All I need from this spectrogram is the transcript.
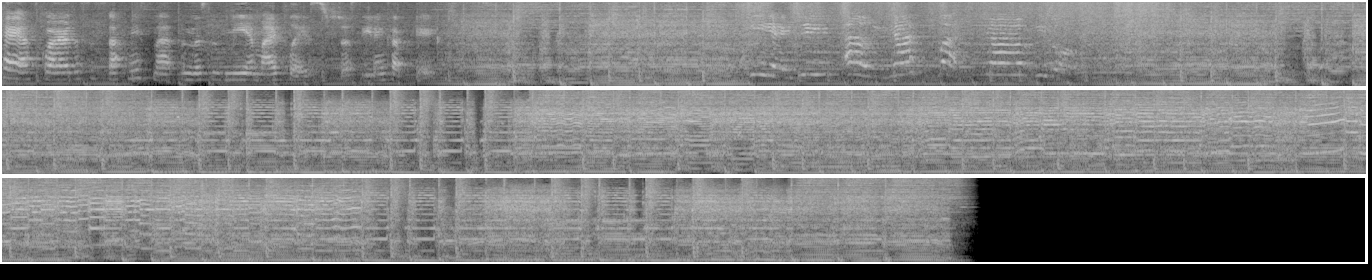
Hey Esquire, this is Stephanie Smith and this is me in my place, just eating cupcakes.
